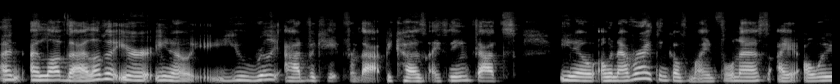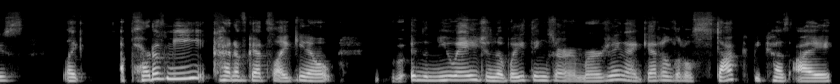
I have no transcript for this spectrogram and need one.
And I love that. I love that you're, you know, you really advocate for that because I think that's, you know, whenever I think of mindfulness, I always like a part of me kind of gets like, you know, in the new age and the way things are emerging, I get a little stuck because I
